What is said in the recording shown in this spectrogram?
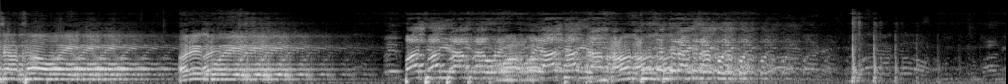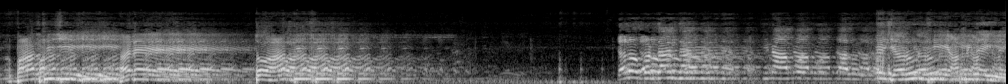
ફતેહસિંહ રાખવા હોય અરે કોઈ બાથી રાખતા હોય કોઈ આથી રાખતા હોય તમે રાખી શકો છો ભાથીજી અને તો હાથીજી ચલો એ જરૂરથી આપી દઈએ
